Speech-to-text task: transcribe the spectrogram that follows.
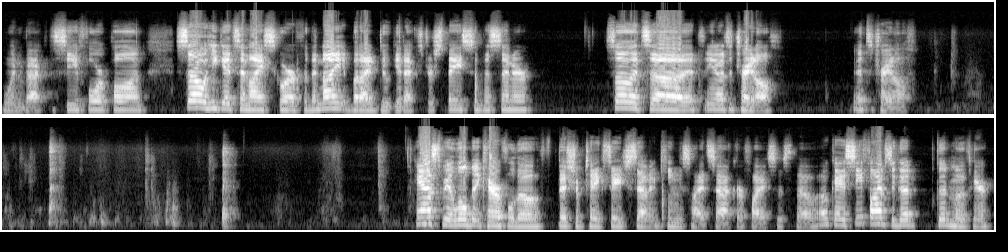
Win back the c4 pawn. So he gets a nice square for the knight, but I do get extra space in the center. So it's uh, it's you know, it's a trade-off. It's a trade-off. He has to be a little bit careful though if bishop takes h7, kingside sacrifices though. Okay, c5's a good good move here.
